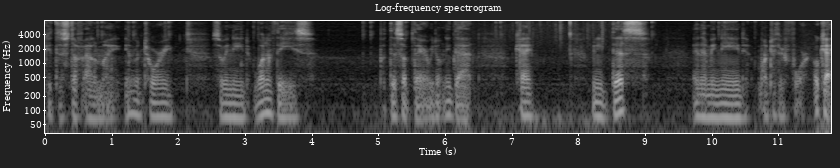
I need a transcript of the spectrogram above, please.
Get this stuff out of my inventory. So we need one of these. Put this up there. We don't need that. Okay. We need this. And then we need one, two, three, four. Okay,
